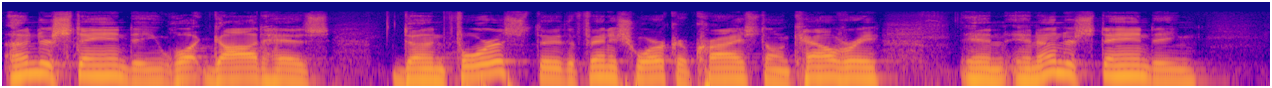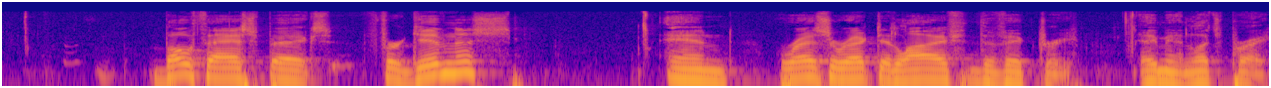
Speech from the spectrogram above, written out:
understanding what God has done for us through the finished work of Christ on Calvary, in, in understanding both aspects forgiveness and resurrected life, the victory. Amen. Let's pray.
